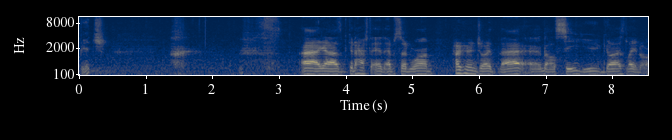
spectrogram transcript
bitch. Alright guys, I'm gonna have to end episode one. Hope you enjoyed that and I'll see you guys later.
